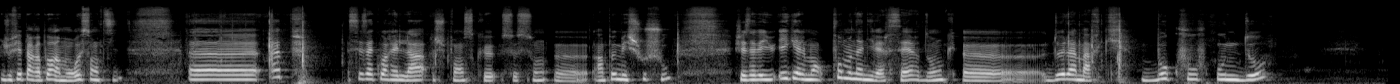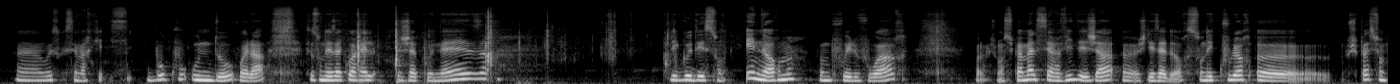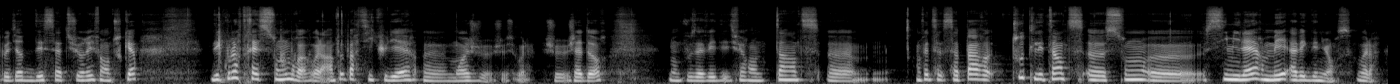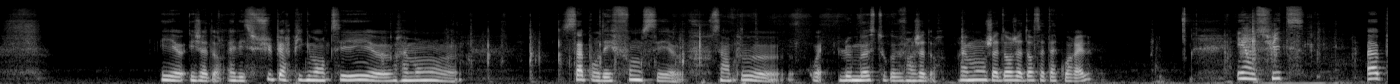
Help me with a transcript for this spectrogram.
je fais par rapport à mon ressenti. hop, ces aquarelles-là, je pense que ce sont euh, un peu mes chouchous. Je les avais eu également pour mon anniversaire, donc euh, de la marque Boku Undo. Euh, où est-ce que c'est marqué ici Boku Undo, voilà. Ce sont des aquarelles japonaises. Les godets sont énormes, comme vous pouvez le voir. Voilà, je m'en suis pas mal servi déjà, je les adore. Ce sont des couleurs, je sais pas si on peut dire désaturées, enfin en tout cas, des couleurs très sombres, voilà, un peu particulières. Euh, moi, je, voilà, j'adore. Donc vous avez des différentes teintes. Euh, en fait, ça, part. Toutes les teintes euh, sont similaires, mais avec des nuances. Voilà. Et, j'adore. Elle est super pigmentée, vraiment. ça pour des fonds, c'est un peu ouais le must. Enfin, j'adore. Vraiment, j'adore, j'adore cette aquarelle. Et ensuite, Hop,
